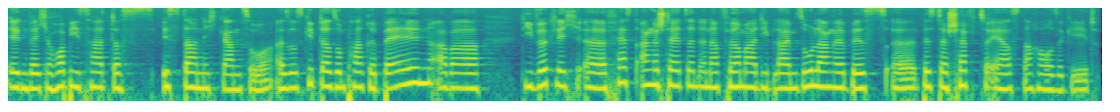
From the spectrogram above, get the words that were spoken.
irgendwelche Hobbys hat. Das ist da nicht ganz so. Also es gibt da so ein paar Rebellen, aber die wirklich äh, fest angestellt sind in der Firma, die bleiben so lange, bis, äh, bis der Chef zuerst nach Hause geht.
